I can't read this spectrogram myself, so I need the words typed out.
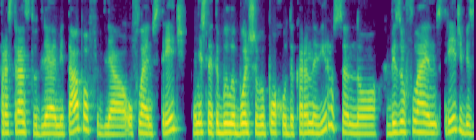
пространство для метапов, для офлайн встреч. Конечно, это было больше в эпоху до коронавируса, но без офлайн встреч, без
